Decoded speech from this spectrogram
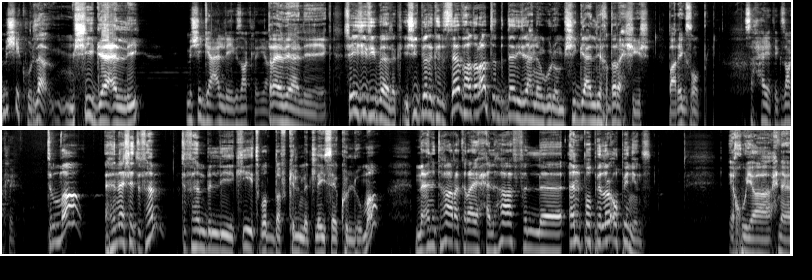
ماشي كل. لا ماشي كاع اللي ماشي كاع اللي exactly طري عليك. شي يجي في بالك. يجي في بالك بزاف هضرات بالدارجه إحنا نقولهم ماشي كاع اللي خضر حشيش par exemple صحيت exactly تما هنا شا تفهم؟ تفهم باللي كي توظف كلمة ليس كل ما معناتها راك رايح لها في ال unpopular opinions يا خويا إحنا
